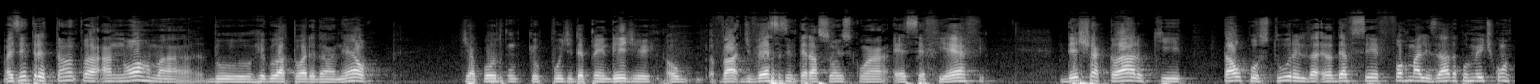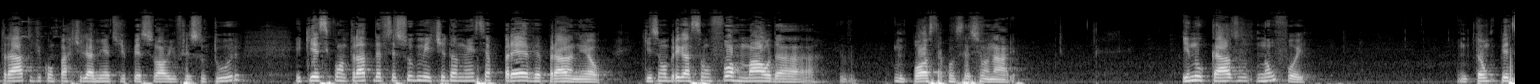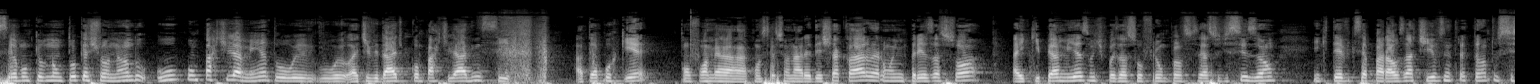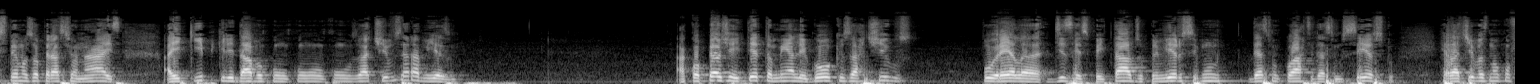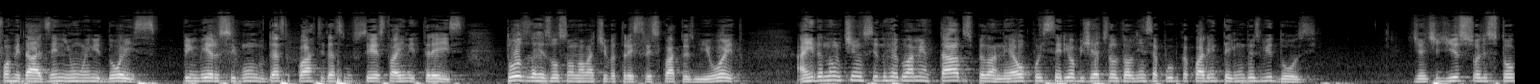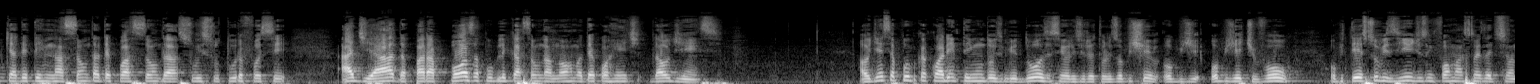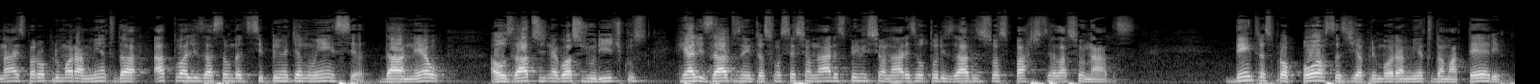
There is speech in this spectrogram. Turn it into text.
Mas, entretanto, a, a norma do regulatório da ANEL, de acordo com o que eu pude depender de diversas interações com a SFF, deixa claro que tal postura ela deve ser formalizada por meio de contrato de compartilhamento de pessoal e infraestrutura, e que esse contrato deve ser submetido à anuência prévia para a ANEL, que isso é uma obrigação formal da imposta concessionária. E no caso não foi. Então percebam que eu não estou questionando o compartilhamento, ou a atividade compartilhada em si. Até porque, conforme a concessionária deixa claro, era uma empresa só, a equipe é a mesma, depois ela sofreu um processo de cisão em que teve que separar os ativos, entretanto, os sistemas operacionais, a equipe que lidava com, com, com os ativos era a mesma. A Copel GIT também alegou que os artigos por ela desrespeitados, o primeiro, segundo, décimo quarto e décimo sexto, relativas não conformidades N1, N2, primeiro, segundo, décimo quarto e décimo sexto, a N3, todos da Resolução Normativa 334-2008, ainda não tinham sido regulamentados pela ANEL, pois seria objeto da audiência pública 41-2012. Diante disso, solicitou que a determinação da adequação da sua estrutura fosse adiada para após a publicação da norma decorrente da audiência. A audiência pública 41-2012, senhores diretores, objetivou obter subsídios e informações adicionais para o aprimoramento da atualização da disciplina de anuência da ANEL aos atos de negócios jurídicos realizados entre as concessionárias, permissionárias autorizadas e suas partes relacionadas. Dentre as propostas de aprimoramento da matéria,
